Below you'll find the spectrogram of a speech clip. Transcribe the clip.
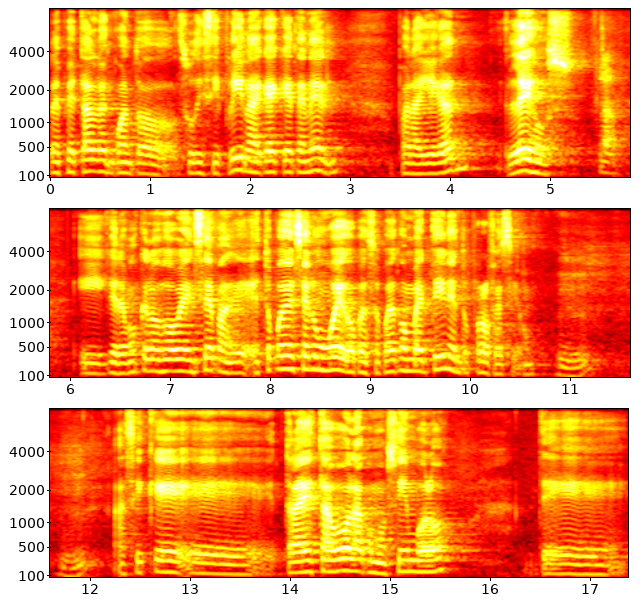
respetarlo en cuanto a su disciplina que hay que tener para llegar lejos. Claro. Y queremos que los jóvenes sepan que esto puede ser un juego, pero se puede convertir en tu profesión. Así que eh, trae esta bola como símbolo de...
